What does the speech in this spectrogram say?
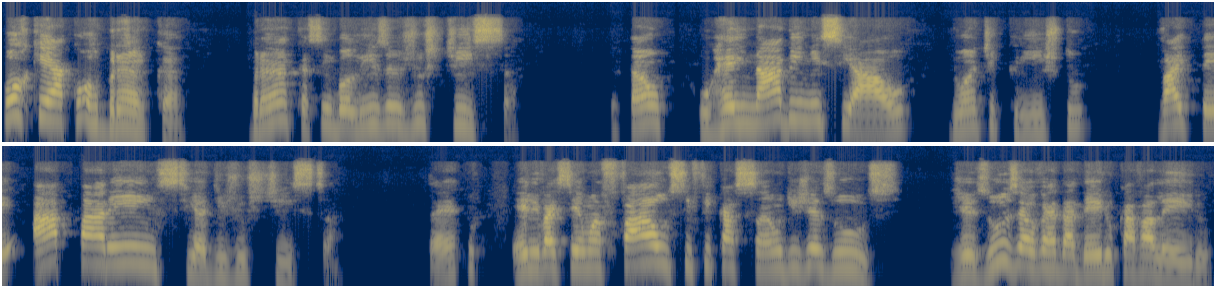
Por que a cor branca? Branca simboliza justiça. Então, o reinado inicial do anticristo vai ter aparência de justiça, certo? Ele vai ser uma falsificação de Jesus. Jesus é o verdadeiro cavaleiro,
